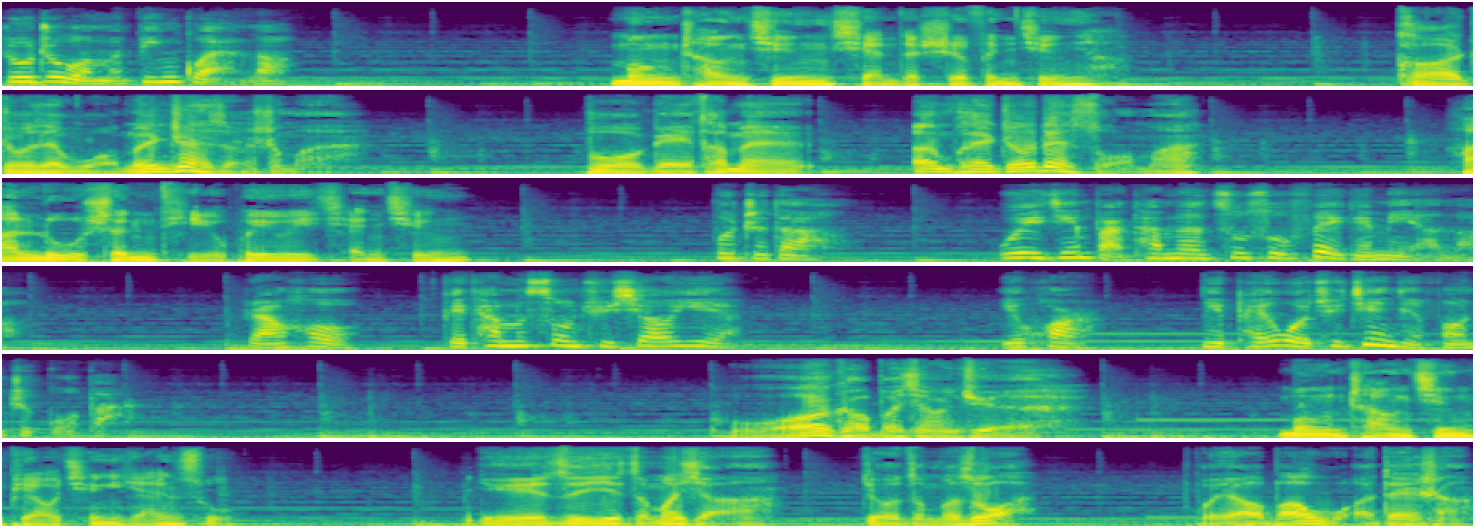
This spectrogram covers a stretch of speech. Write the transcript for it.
入住我们宾馆了。孟长青显得十分惊讶：“他住在我们这做什么？不给他们安排招待所吗？韩露身体微微前倾，不知道，我已经把他们的住宿费给免了，然后给他们送去宵夜。一会儿你陪我去见见方志国吧。我可不想去。孟长青表情严肃：“你自己怎么想就怎么做，不要把我带上。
